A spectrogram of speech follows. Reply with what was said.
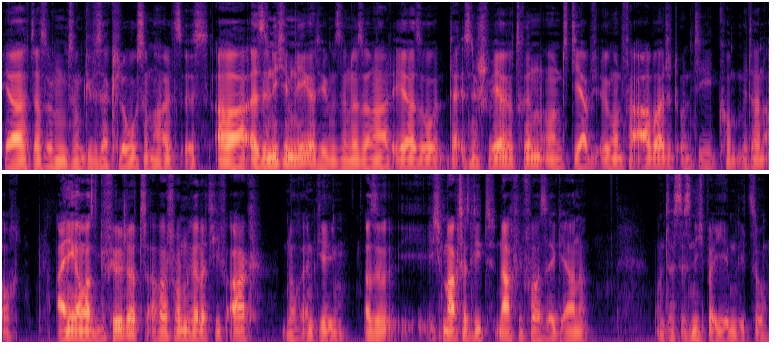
ja, da so ein, so ein gewisser Kloß im Hals ist. Aber also nicht im negativen Sinne, sondern halt eher so, da ist eine Schwere drin und die habe ich irgendwann verarbeitet und die kommt mir dann auch einigermaßen gefiltert, aber schon relativ arg noch entgegen. Also ich mag das Lied nach wie vor sehr gerne. Und das ist nicht bei jedem Lied so.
